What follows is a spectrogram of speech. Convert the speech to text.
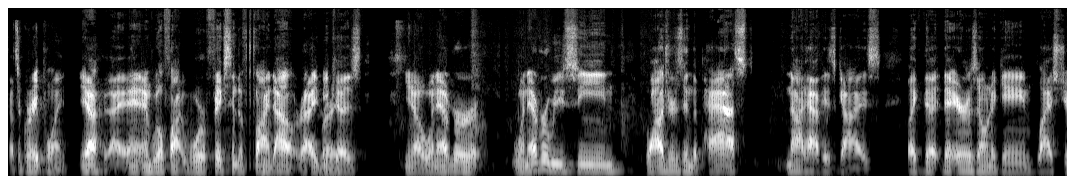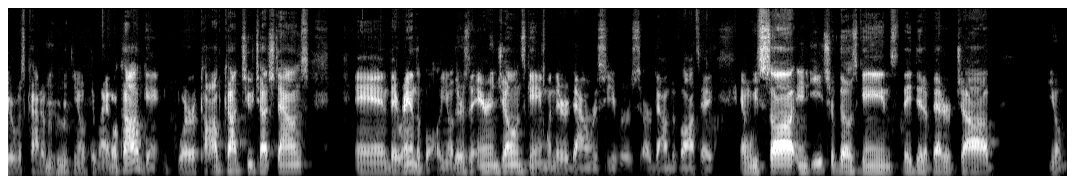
That's a great point. Yeah, and we'll find we're fixing to find out, right? right? Because you know, whenever whenever we've seen Rodgers in the past not have his guys. Like the the Arizona game last year was kind of mm-hmm. you know the Randall Cobb game where Cobb caught two touchdowns and they ran the ball. You know, there's the Aaron Jones game when they were down receivers or down Davante, and we saw in each of those games they did a better job. You know,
